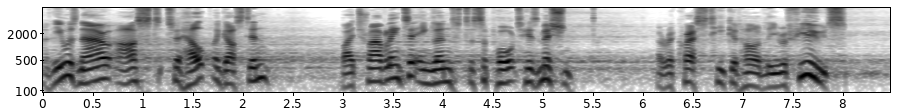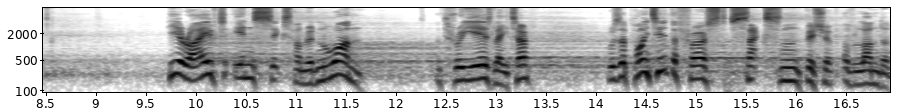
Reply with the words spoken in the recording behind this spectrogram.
and he was now asked to help Augustine by travelling to England to support his mission, a request he could hardly refuse. He arrived in 601 and three years later was appointed the first Saxon Bishop of London.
